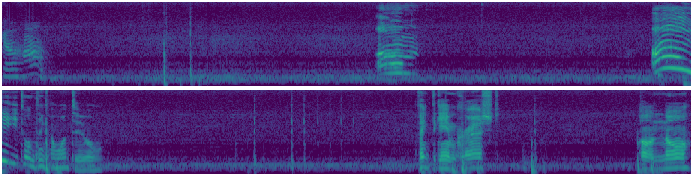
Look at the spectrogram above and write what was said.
go home. Um. I don't think I want to. I think the game crashed. Oh no.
